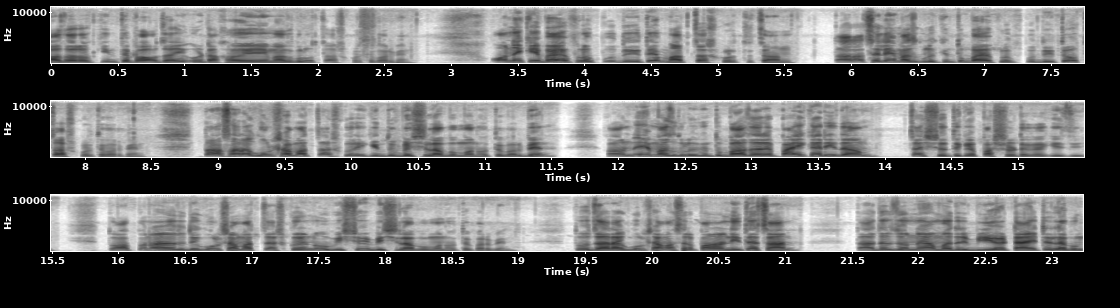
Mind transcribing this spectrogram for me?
বাজারও কিনতে পাওয়া যায়, ওটা খাওয়া এই মাছগুলো চাষ করতে পারবেন। অনেকেই বায়োফ্লক পদ্ধতিতে মাছ চাষ করতে চান। তারা ছেলে মাছগুলো কিন্তু বায়োফ্লক পদ্ধতিতেও চাষ করতে পারবেন। তাছাড়া গুলশা মাছ চাষ করে কিন্তু বেশি লাভবান হতে পারবেন। কারণ এই মাছগুলো কিন্তু বাজারে পাইকারি দাম চারশো থেকে পাঁচশো টাকা কেজি। তো আপনারা যদি গুলশা মাছ চাষ করেন, অবশ্যই বেশি লাভবান হতে পারবেন। তো যারা গুলশা মাছের পানা নিতে চান, তাদের জন্য আমাদের ভিডিও টাইটেল এবং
